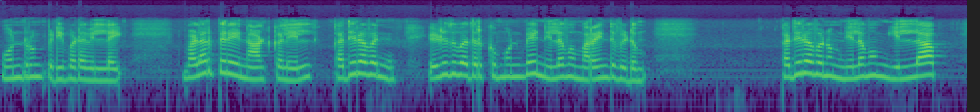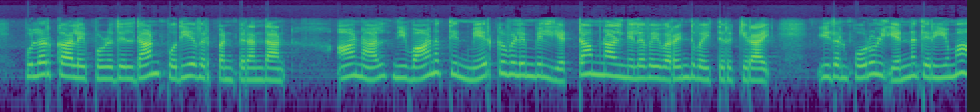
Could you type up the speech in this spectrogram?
ஒன்றும் பிடிபடவில்லை. வளர்பிறை நாட்களில் கதிரவன் எழுதுவதற்கு முன்பே நிலவு மறைந்துவிடும். கதிரவனும் நிலவும் இல்லா புலர்காலை பொழுதில்தான் புதிய விற்பன் பிறந்தான். ஆனால் நீ வானத்தின் மேற்கு விளிம்பில் எட்டாம் நாள் நிலவை வரைந்து வைத்திருக்கிறாய். இதன் பொருள் என்ன தெரியுமா?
